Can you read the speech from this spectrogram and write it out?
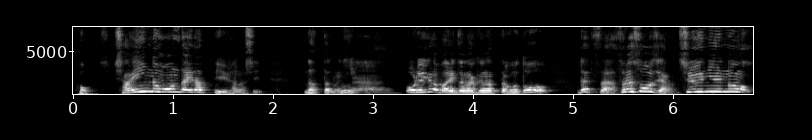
ほ社員の問題だっていう話だったのに、うん。俺がバイトなくなったことを、だってさ、そりゃそうじゃん。収入の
